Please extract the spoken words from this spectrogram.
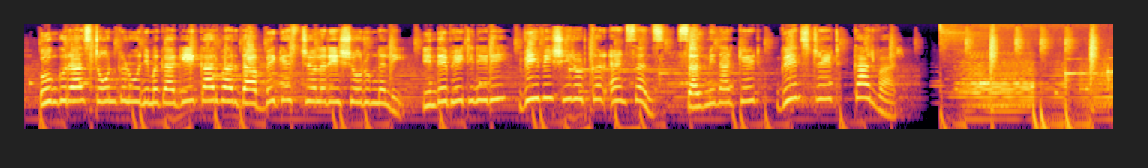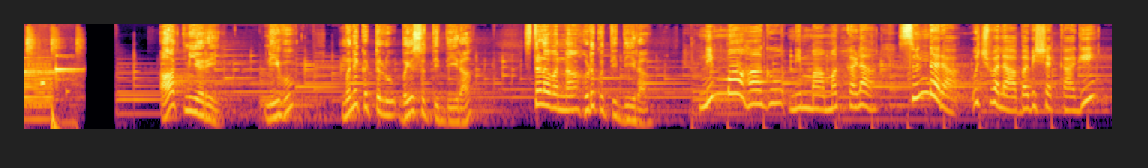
ಉಂಗುರ ಸ್ಟೋನ್ಗಳು ನಿಮಗಾಗಿ ಕಾರವಾರದ ಬಿಗ್ಗೆಸ್ಟ್ ಜ್ಯುವೆಲರಿ ಶೋರೂಮ್ನಲ್ಲಿ ಹಿಂದೆ ಭೇಟಿ ನೀಡಿ VV Shirodkar and sons Salmin arcade green street Karwar. ಆತ್ಮೀಯರೇ ನೀವು ಮನೆ ಕಟ್ಟಲು ಬಯಸುತ್ತಿದ್ದೀರಾ? ಸ್ಥಳವನ್ನ ಹುಡುಕುತ್ತಿದ್ದೀರಾ? ನಿಮ್ಮ ಹಾಗೂ ನಿಮ್ಮ ಮಕ್ಕಳ ಸುಂದರ ಉಜ್ವಲ ಭವಿಷ್ಯಕ್ಕಾಗಿ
